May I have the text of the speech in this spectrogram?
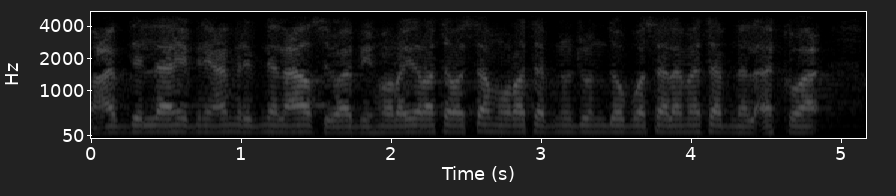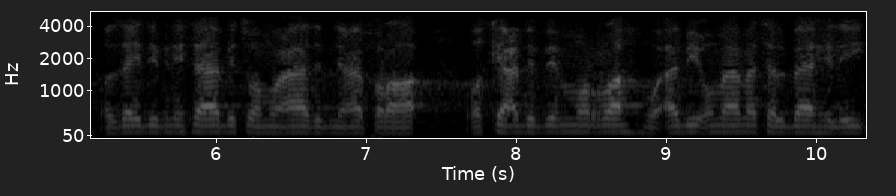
وعبد الله بن عمرو بن العاص وأبي هريرة وسمرة بن جندب وسلمة بن الأكوع وزيد بن ثابت ومعاذ بن عفراء وكعب بن مرة وأبي أمامة الباهلي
